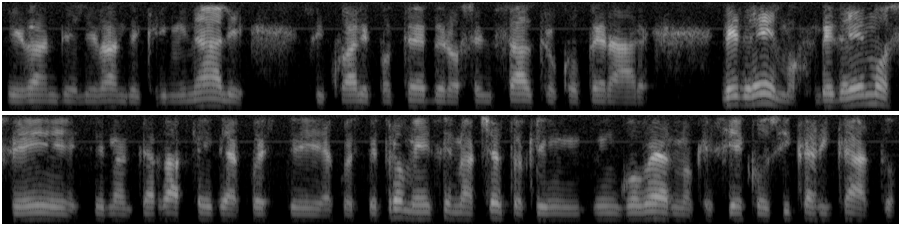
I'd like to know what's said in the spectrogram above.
le bande, le bande criminali sui quali potrebbero senz'altro cooperare. Vedremo, vedremo se, se manterrà fede a queste, a queste, promesse, ma certo che un, un, governo che si è così caricato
